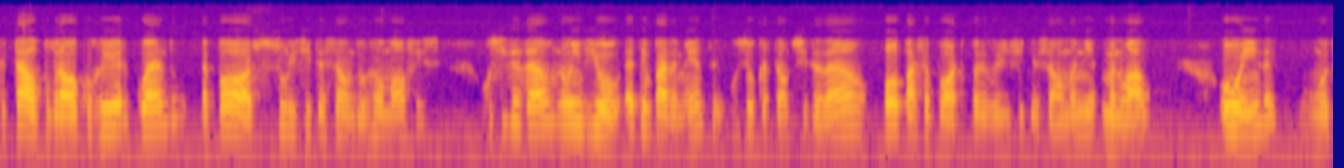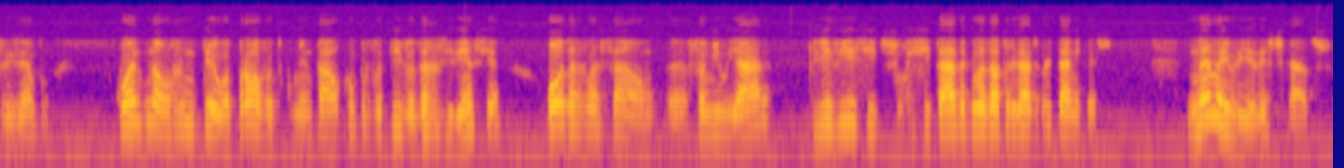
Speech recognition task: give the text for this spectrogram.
que tal poderá ocorrer quando, após solicitação do Home Office, o cidadão não enviou atempadamente o seu cartão de cidadão ou passaporte para verificação manual, ou ainda, um outro exemplo, quando não remeteu a prova documental comprovativa da residência ou da relação uh, familiar que lhe havia sido solicitada pelas autoridades britânicas. Na maioria destes casos,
